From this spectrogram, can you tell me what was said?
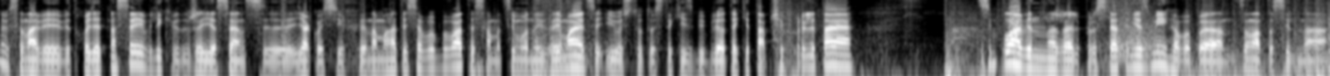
Ну і все Наві відходять на сейв. Ліквід вже є сенс е, якось їх намагатися вибивати. Саме цим вони і займаються. І ось тут ось такий з бібліотеки тапчик прилітає. Сімпла він, на жаль, присляти не зміг, ГВП занадто сильна е,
